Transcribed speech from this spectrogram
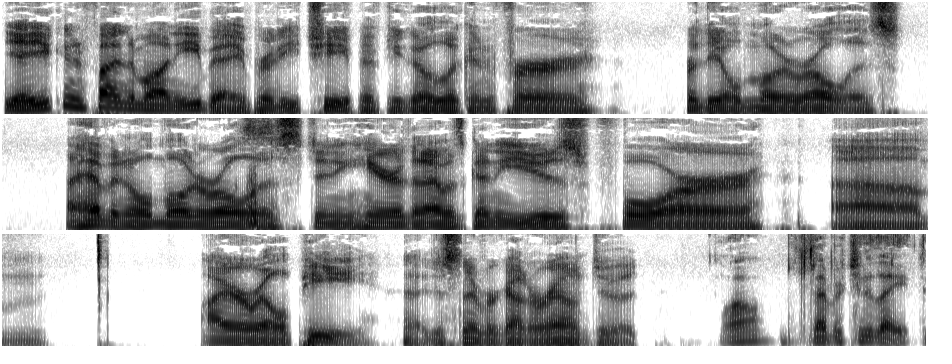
Yeah, you can find them on eBay pretty cheap if you go looking for for the old Motorola's. I have an old Motorola sitting here that I was going to use for um, IRLP. I just never got around to it. Well, it's never too late.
